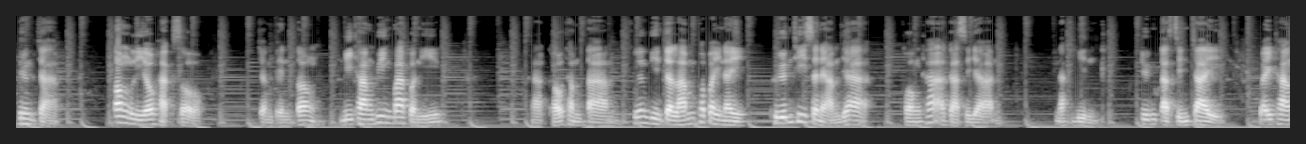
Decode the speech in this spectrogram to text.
เนื่องจาก ต้องเลี้ยวหักศอกจำเป็นต้องมีทางวิ่งมากกว่านี้ หากเขาทำตามเครื่องบินจะล้ำเข้าไปในพื้นที่สนามหญ้าของท่าอากาศยาน นักบินจึงตัดสินใจไปทาง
